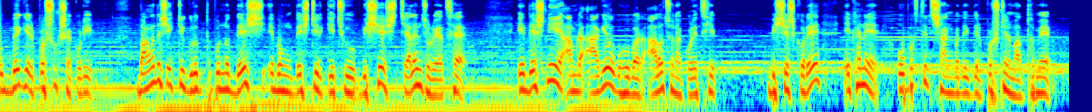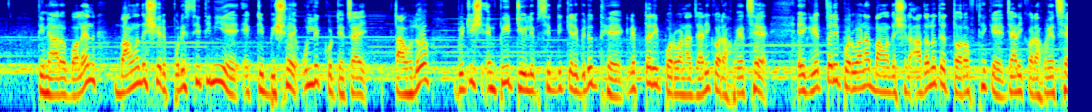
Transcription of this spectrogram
উদ্বেগের প্রশংসা করি। বাংলাদেশ একটি গুরুত্বপূর্ণ দেশ এবং দেশটির কিছু বিশেষ চ্যালেঞ্জ রয়েছে। এ দেশ নিয়ে আমরা আগেও বহুবার আলোচনা করেছি। বিশেষ করে এখানে উপস্থিত সাংবাদিকদের প্রশ্নের মাধ্যমে। তিনি আরও বলেন, বাংলাদেশের পরিস্থিতি নিয়ে একটি বিষয় উল্লেখ করতে চাই, তা হলো ব্রিটিশ এমপি টিউলিপ সিদ্দিকের বিরুদ্ধে গ্রেপ্তারি পরোয়ানা জারি করা হয়েছে। এই গ্রেপ্তারি পরোয়ানা বাংলাদেশের আদালতের তরফ থেকে জারি করা হয়েছে।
